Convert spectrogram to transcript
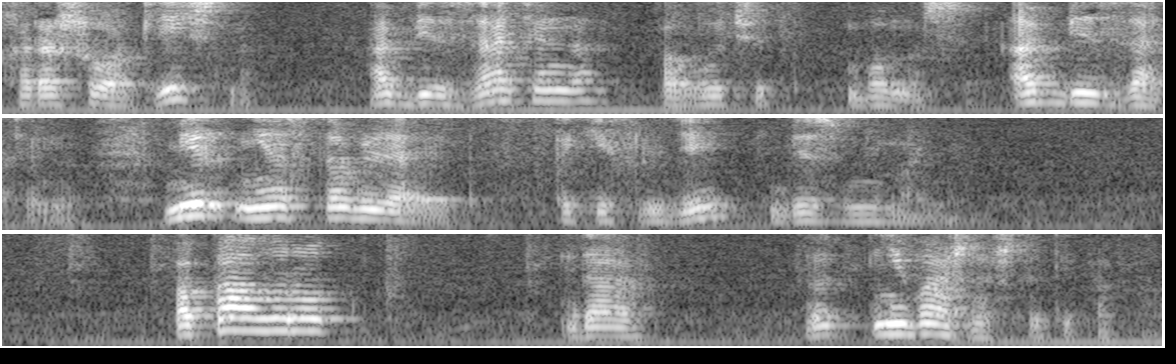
хорошо, отлично, обязательно получит бонусы. Обязательно. Мир не оставляет таких людей без внимания. Попал урок? Да. Но не важно, что ты попал,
